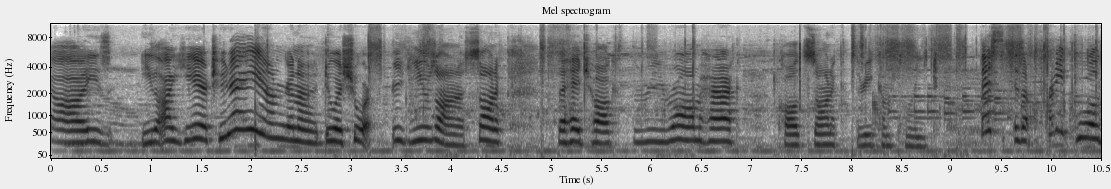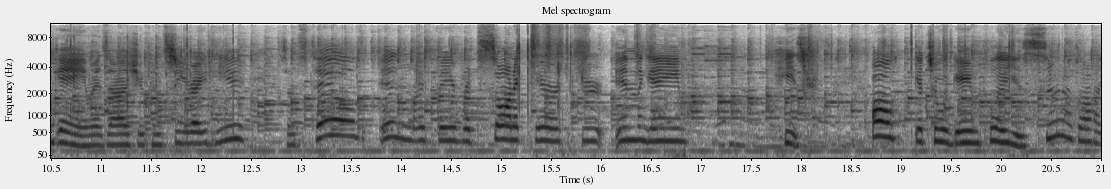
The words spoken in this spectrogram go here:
guys, Eli here. Today I'm gonna do a short reviews on a Sonic the Hedgehog 3 ROM hack called Sonic 3 Complete. This is a pretty cool game, as, as you can see right here, since Tails is my favorite Sonic character in the game. He's... I'll get to a gameplay as soon as I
